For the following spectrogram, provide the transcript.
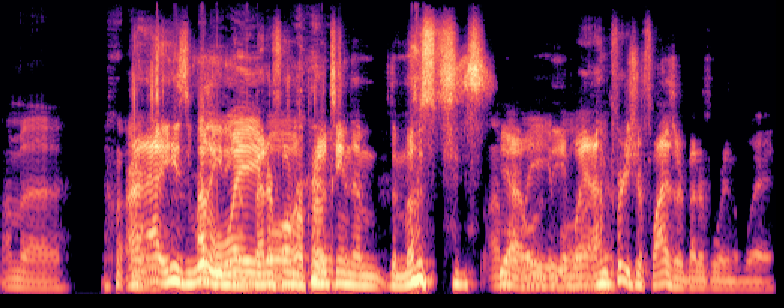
I'm a. I, I, he's really I'm a eating a better form of protein than the most. I'm yeah, well, whey the- boy. I'm pretty sure flies are better for you in a way.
